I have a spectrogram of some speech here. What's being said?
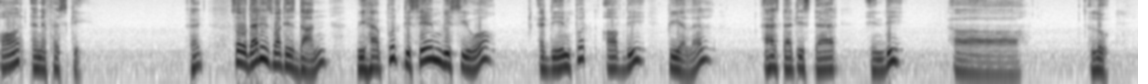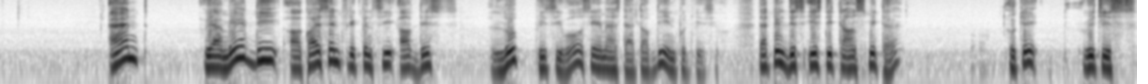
or an FSK right. So, that is what is done we have put the same VCO at the input of the PLL as that is there in the uh, loop. And we have made the uh, quiescent frequency of this loop VCO same as that of the input VCO. That means this is the transmitter okay, which is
